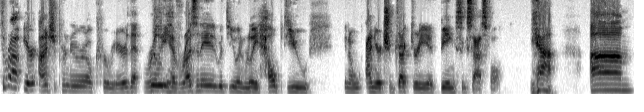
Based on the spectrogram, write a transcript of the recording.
throughout your entrepreneurial career that really have resonated with you and really helped you you know on your trajectory of being successful? Yeah. Um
